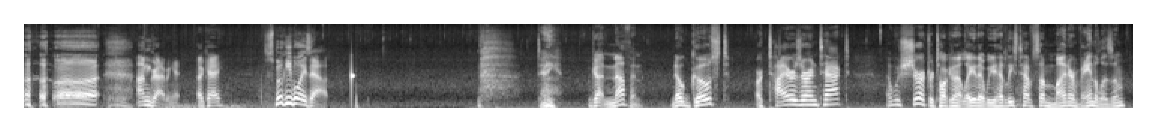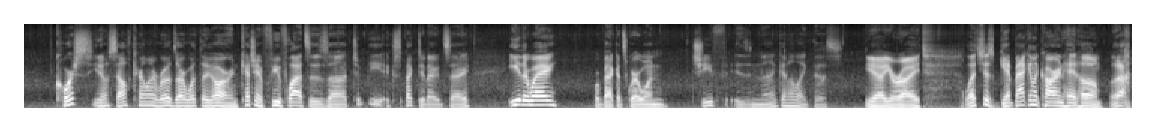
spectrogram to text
I'm grabbing it, okay? Spooky Boy's out. Dang it. We got nothing. No ghost. Our tires are intact. I was sure after talking to that lady that we'd at least have some minor vandalism. Of course, you know, South Carolina roads are what they are, and catching a few flats is uh, to be expected, I would say. Either way, we're back at square one. Chief is not gonna like this. Yeah, you're right. Let's just get back in the car and head home. Ugh,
